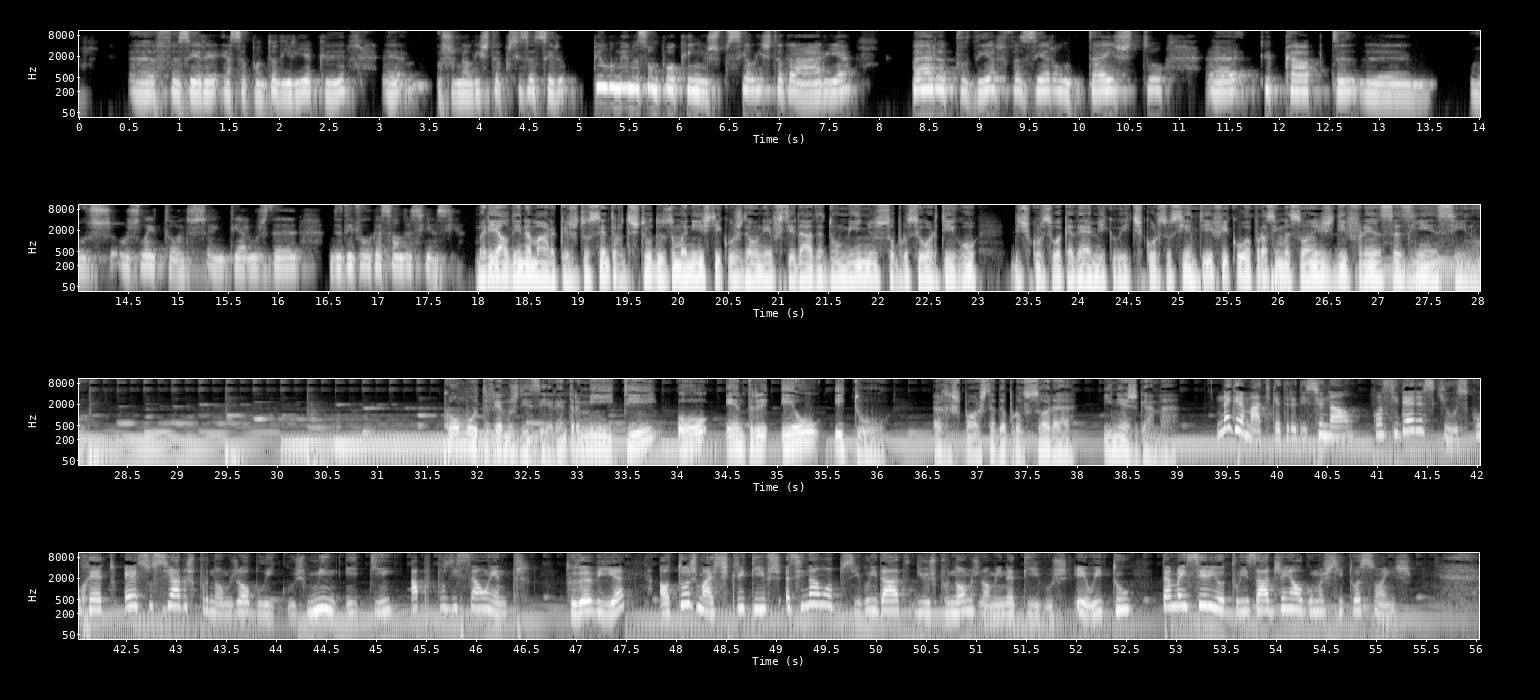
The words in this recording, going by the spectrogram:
uh, fazer essa ponta. Eu diria que uh, o jornalista precisa ser pelo menos um pouquinho especialista da área para poder fazer um texto uh, que capte os, os, leitores em termos de, de, divulgação da ciência. Maria Aldina Marques, do Centro de Estudos Humanísticos da Universidade do Minho, sobre o seu artigo Discurso Académico e Discurso Científico, Aproximações, Diferenças e Ensino. Como devemos dizer, entre mim e ti ou entre eu e tu? A resposta da professora Inês Gama. Na gramática tradicional, considera-se que o uso correto é associar os pronomes oblíquos mim e ti à preposição entre. Todavia, autores mais descritivos assinalam a possibilidade de os pronomes nominativos eu e tu também serem utilizados em algumas situações.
